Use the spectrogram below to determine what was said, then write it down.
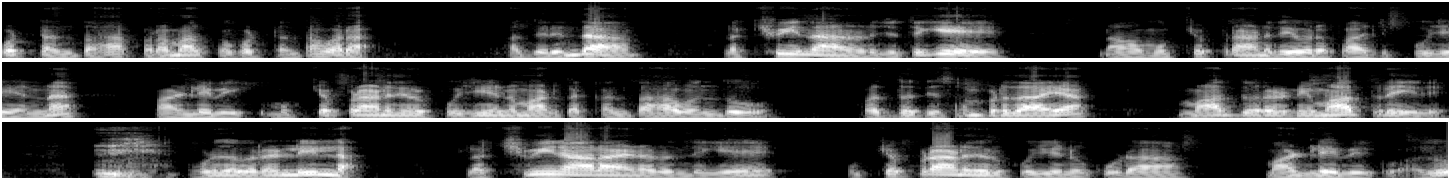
ಕೊಟ್ಟಂತಹ, ಪರಮಾತ್ಮ ಕೊಟ್ಟಂತಹ ವರ. ಆದ್ದರಿಂದ ಲಕ್ಷ್ಮೀನಾರಾಯಣ ಜೊತೆಗೆ ನಾವು ಮುಖ್ಯ ಪ್ರಾಣದೇವರ ಪಾಜ್, ಪೂಜೆಯನ್ನು ಮಾಡಲೇಬೇಕು. ಮುಖ್ಯ ಪ್ರಾಣದೇವರ ಪೂಜೆಯನ್ನು ಮಾಡತಕ್ಕಂತಹ ಒಂದು ಪದ್ಧತಿ, ಸಂಪ್ರದಾಯ ಮಾಧ್ವರಲ್ಲಿ ಮಾತ್ರ ಇದೆ. ಉಳಿದವರಲ್ಲಿ ಇಲ್ಲ. ಲಕ್ಷ್ಮೀನಾರಾಯಣರೊಂದಿಗೆ ಮುಖ್ಯ ಪ್ರಾಣದೇವರ ಪೂಜೆಯನ್ನು ಕೂಡ ಮಾಡಲೇಬೇಕು. ಅದು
